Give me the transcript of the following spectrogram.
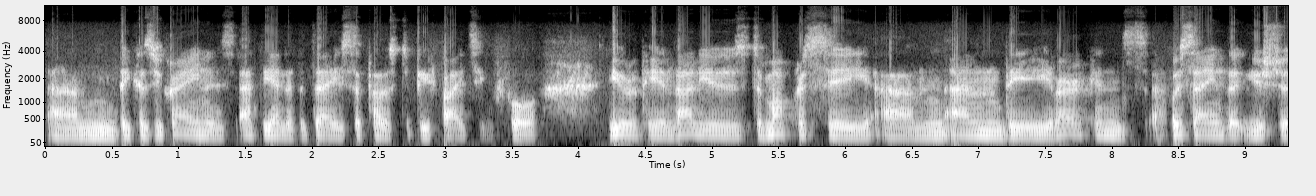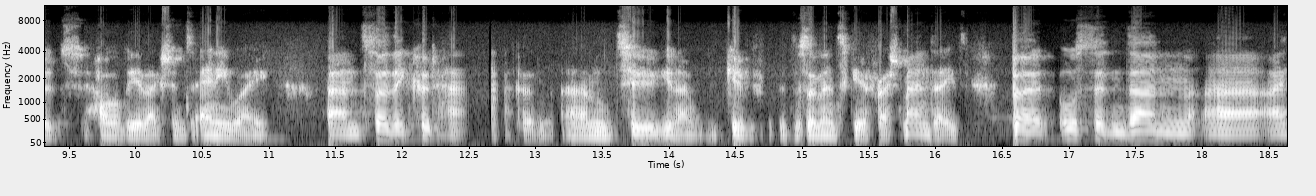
um, because Ukraine is, at the end of the day, supposed to be fighting for European values, democracy, um, and the Americans were saying that you should hold the elections anyway. Um, so they could happen um, to, you know, give Zelensky a fresh mandate. But all said and done, uh, I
